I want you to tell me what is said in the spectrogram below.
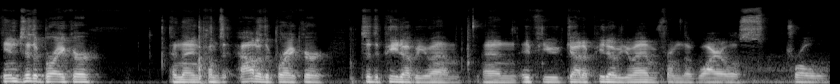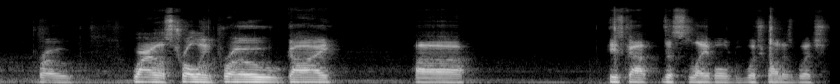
into the breaker and then comes out of the breaker to the PWM. And if you got a PWM from the Wireless Troll Pro, Wireless Trolling Pro guy, uh, he's got this labeled which one is which.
